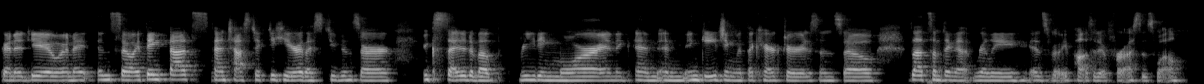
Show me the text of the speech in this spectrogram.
going to do. And I, and so I think that's fantastic to hear that students are excited about reading more and, and, and engaging with the characters. And so that's something that really is really positive for us as well.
